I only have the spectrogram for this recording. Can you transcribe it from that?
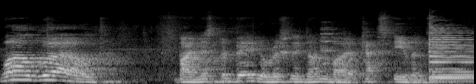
Wild World by Mr. Big, originally done by Cat Stevens.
